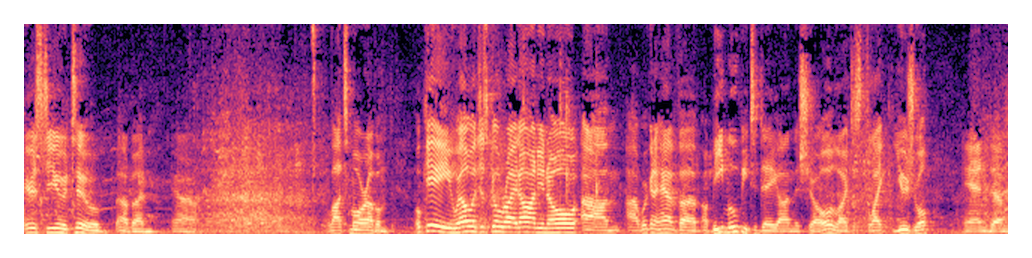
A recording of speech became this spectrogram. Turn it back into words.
Here's to you, too, uh, bud. Yeah. Lots more of them. Okay, well, we'll just go right on. You know, um, uh, we're going to have a, a B movie today on the show, like, just like usual. And, um,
